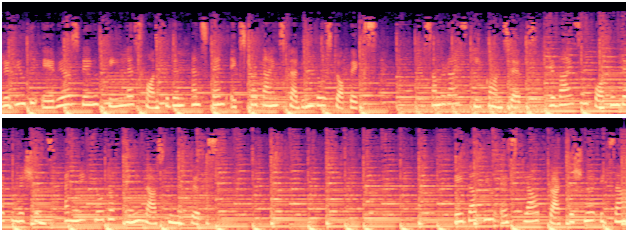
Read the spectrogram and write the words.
Review the areas where you feel less confident and spend extra time studying those topics. Summarize key concepts, revise important definitions, and make note of any last minute tips. AWS Cloud Practitioner Exam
